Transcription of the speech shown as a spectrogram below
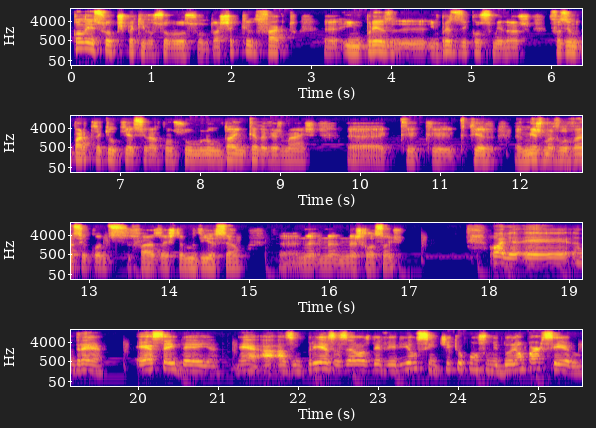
qual é a sua perspectiva sobre o assunto? Acha que, de facto, empresa, empresas e consumidores, fazendo parte daquilo que é a sociedade de consumo, não têm cada vez mais que, que, que, ter a mesma relevância quando se faz esta mediação uh, na, na, nas relações? Olha, é, André, essa é a ideia. Né? As empresas elas deveriam sentir que o consumidor é um parceiro.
